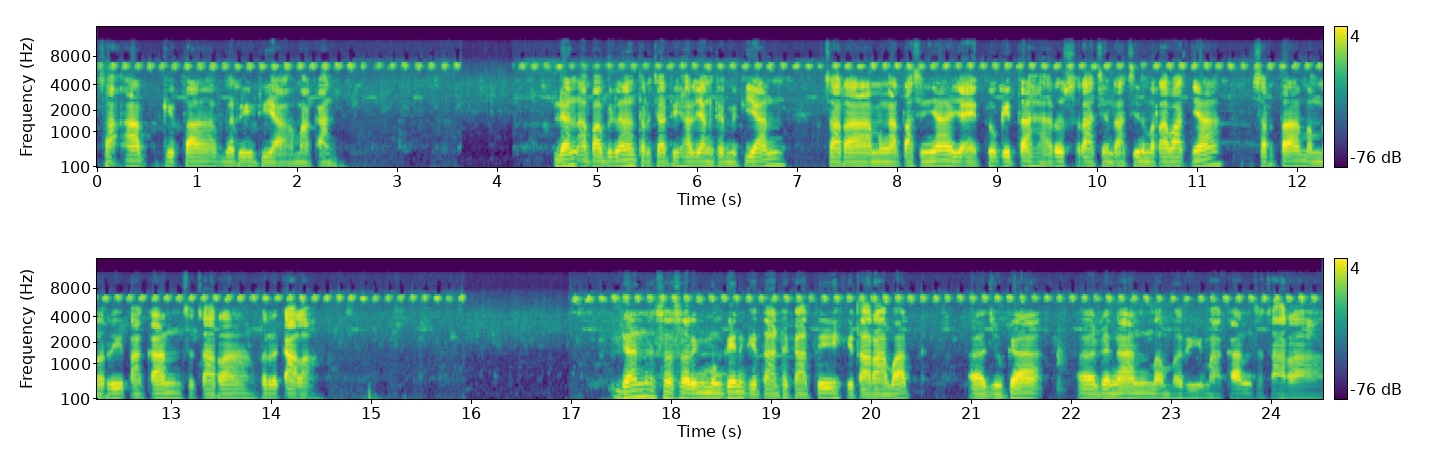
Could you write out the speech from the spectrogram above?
saat kita beri dia makan. Dan apabila terjadi hal yang demikian, cara mengatasinya yaitu kita harus rajin-rajin merawatnya serta memberi pakan secara berkala. Dan sesering mungkin kita dekati, kita rawat eh, juga eh, dengan memberi makan secara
